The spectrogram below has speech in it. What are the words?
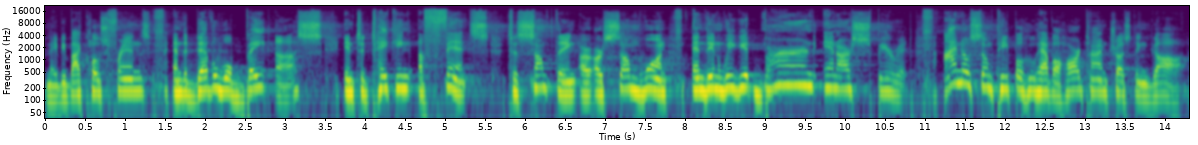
maybe by close friends. And the devil will bait us into taking offense to something or, or someone, and then we get burned in our spirit. I know some people who have a hard time trusting God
